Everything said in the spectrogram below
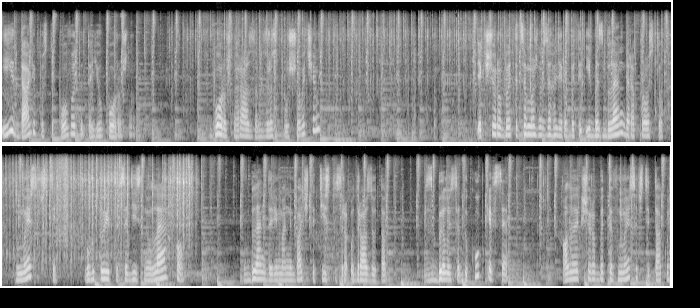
і далі поступово додаю борошно. Борошно разом з розпушувачем. Якщо робити, це можна взагалі робити і без блендера, просто в мисочці, бо готується все дійсно легко. В блендері в мене, бачите, тісто одразу так збилося до кубки все. Але якщо робити в мисочці, також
